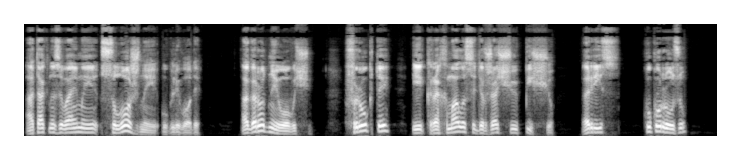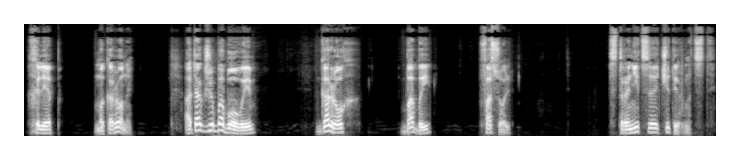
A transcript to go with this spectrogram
а так называемые сложные углеводы, огородные овощи, фрукты и крахмалосодержащую пищу, рис, кукурузу, хлеб, макароны, а также бобовые, горох, бобы, фасоль. Страница 14.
